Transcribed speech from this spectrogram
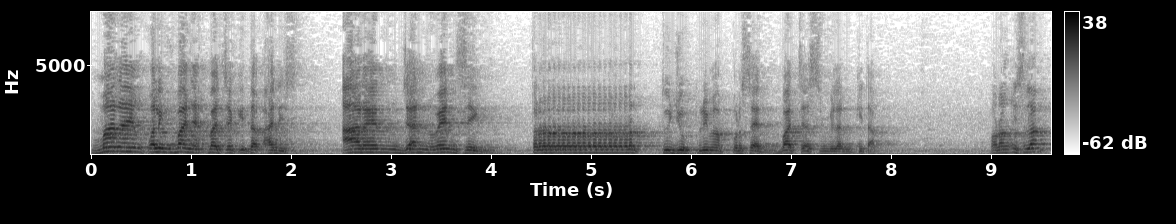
Mana yang paling banyak baca kitab hadis? Aren Jan Wensing, ter 75% baca 9 kitab. Orang Islam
